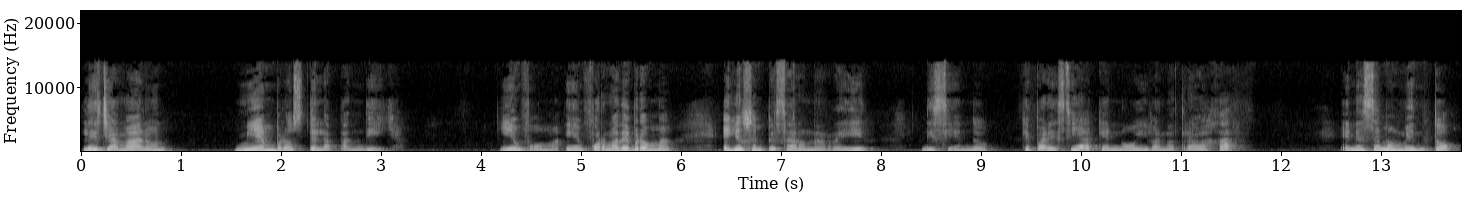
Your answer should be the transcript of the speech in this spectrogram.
Les llamaron miembros de la pandilla. Y en, forma, y en forma de broma, ellos empezaron a reír, diciendo que parecía que no iban a trabajar. En ese momento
